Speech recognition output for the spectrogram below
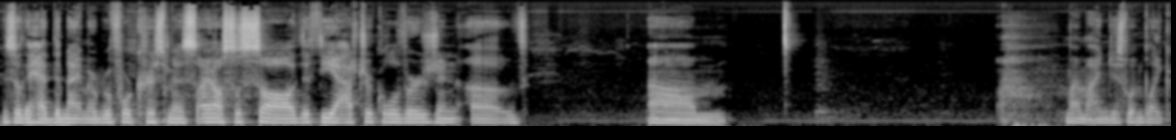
And so they had The Nightmare Before Christmas. I also saw the theatrical version of um my mind just went blank.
